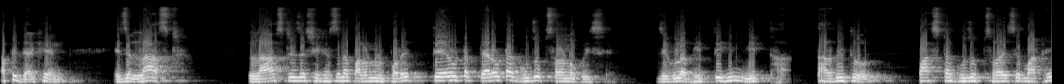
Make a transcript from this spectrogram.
আপনি দেখেন, এই যে লাস্ট লাস্ট যে শেখ হাসিনা পালানোর পরে তেরোটা তেরোটা গুজব ছড়ানো হয়েছে, যেগুলা ভিত্তিহীন মিথ্যা। তার ভিতর পাঁচটা গুজব ছড়াইছে মাঠে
